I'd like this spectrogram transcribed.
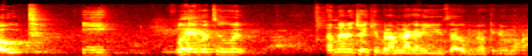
oat-y flavor to it. I'm gonna drink it, but I'm not gonna use the oat milk anymore.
